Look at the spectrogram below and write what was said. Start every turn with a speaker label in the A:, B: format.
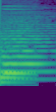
A: you.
